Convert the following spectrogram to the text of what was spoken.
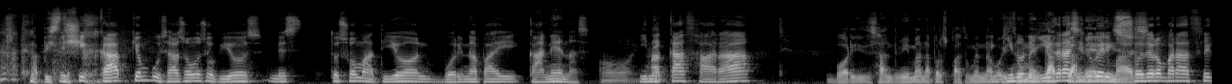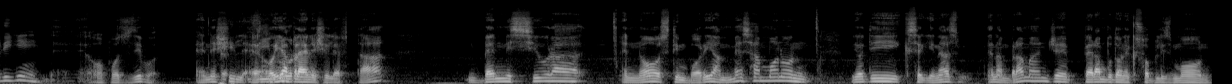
Απίστευτο. Έχει κάποιον που σας όμως ο οποίος μες στο σωματείο μπορεί να πάει κανένας. Όχι. Είναι Μα- καθαρά Μπορεί σαν τμήμα να προσπαθούμε να βοηθούμε κοινωνική κάποια δράση του μέλη μας. περισσότερο παρά αθλητική. Ε, Οπωσδήποτε. Εν έχει λε- ε, Σίγουρα. Όχι απλά έχει λεφτά, μπαίνεις σίγουρα ενώ στην πορεία μέσα μόνο διότι ξεκινάς ένα πράγμα και πέρα από τον εξοπλισμό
